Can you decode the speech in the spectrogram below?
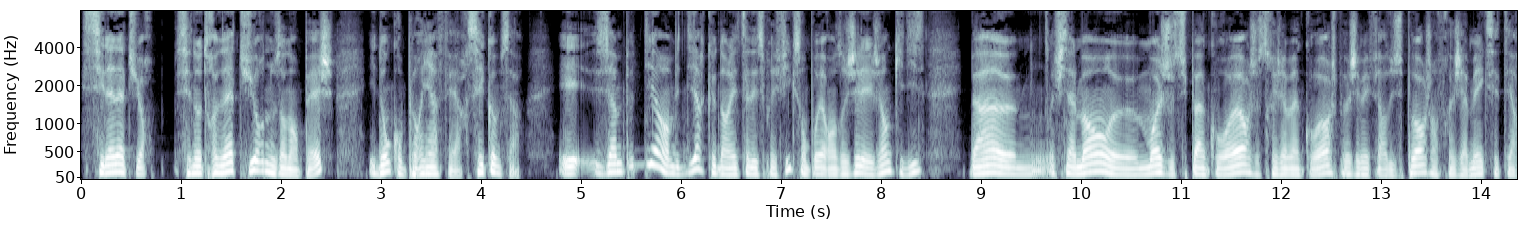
c'est la nature. C'est notre nature nous en empêche et donc on peut rien faire. C'est comme ça. Et j'ai un peu de dire, envie de dire que dans l'état d'esprit fixe, on pourrait rendre les gens qui disent ben euh, finalement euh, moi je suis pas un coureur, je serai jamais un coureur, je peux jamais faire du sport, j'en ferai jamais, etc.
